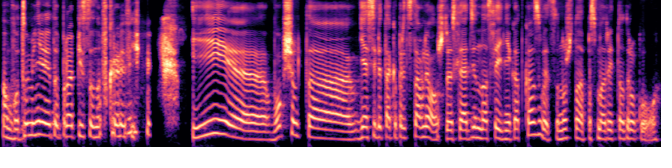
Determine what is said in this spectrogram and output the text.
А вот у меня это прописано в крови. И, в общем-то, я себе так и представляла, что если один наследник отказывается, нужно посмотреть на другого.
